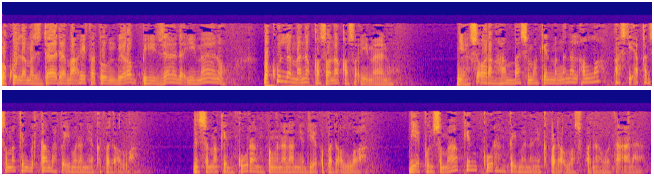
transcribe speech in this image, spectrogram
Wa kullama izdada ma'rifatun bi rabbih zada imanuh wa kullama naqasa naqasa imanuh. Ya, seorang hamba semakin mengenal Allah pasti akan semakin bertambah keimanannya kepada Allah. Dan semakin kurang pengenalannya dia kepada Allah, dia pun semakin kurang keimanannya kepada Allah Subhanahu wa taala.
